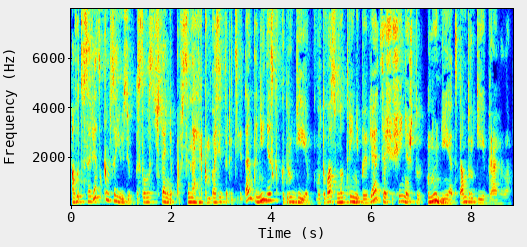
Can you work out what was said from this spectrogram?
А вот в Советском Союзе словосочетание сочетание профессиональный композитор и дилетант, они несколько другие. Вот у вас внутри не появляется ощущение, что ну нет, там другие правила.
